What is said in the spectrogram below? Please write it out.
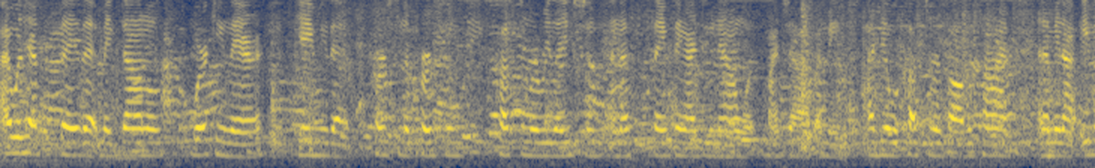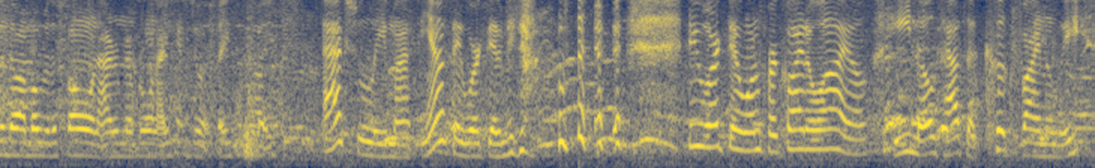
I would have to say that McDonald's working there gave me that person-to-person customer relation, and that's the same thing I do now with my job. I mean, I deal with customers all the time, and I mean, I, even though I'm over the phone, I remember when I used to do it face-to-face. Actually, my fiance worked at McDonald's. he worked at one for quite a while. He knows how to cook finally.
